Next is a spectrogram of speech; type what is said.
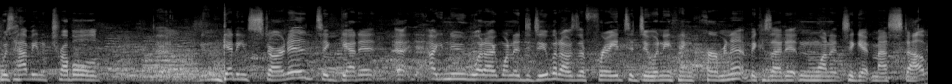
was having trouble uh, getting started to get it. Uh, I knew what I wanted to do, but I was afraid to do anything permanent because I didn't want it to get messed up.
